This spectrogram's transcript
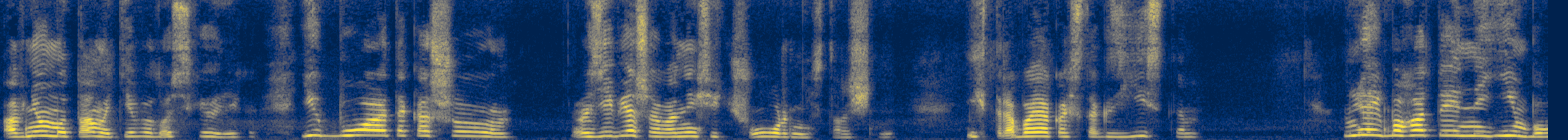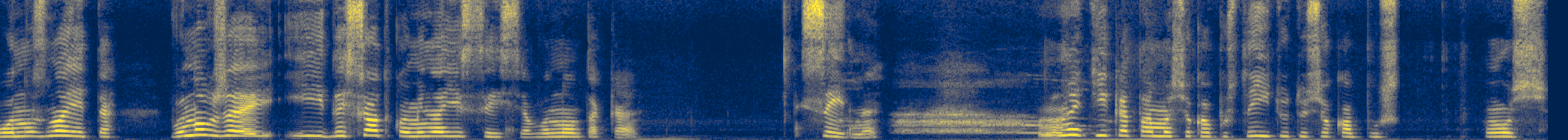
А в ньому там ті волоські горіхи. Їх була така, що розіб'єш, а вони всі чорні, страшні. Їх треба якось так з'їсти. Ну, я їх багато і не їм, бо воно, знаєте, воно вже і десятком і наїсися, воно таке сильне. Ну, не тільки там ось капуста, і тут ось капуста. Ось.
